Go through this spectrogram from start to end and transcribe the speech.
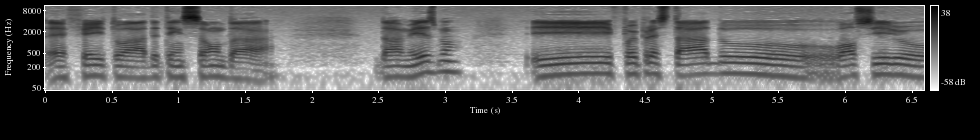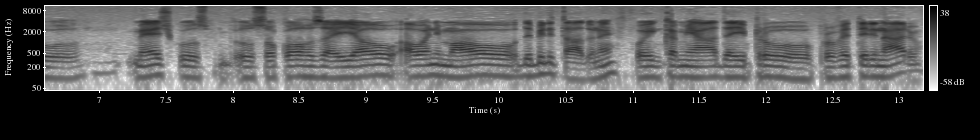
é, feito a detenção da, da mesma e foi prestado o auxílio médico, os, os socorros aí ao, ao animal debilitado, né? Foi encaminhado aí pro, pro veterinário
